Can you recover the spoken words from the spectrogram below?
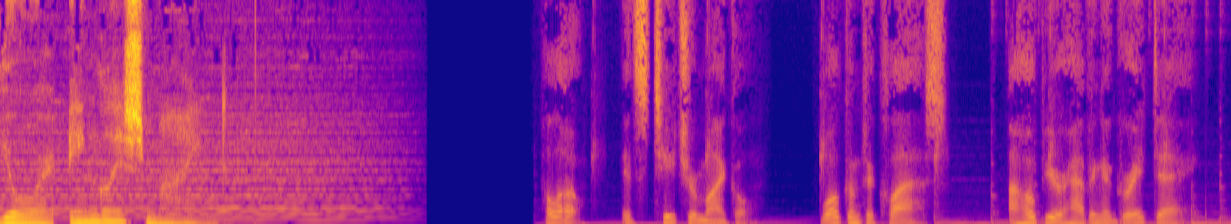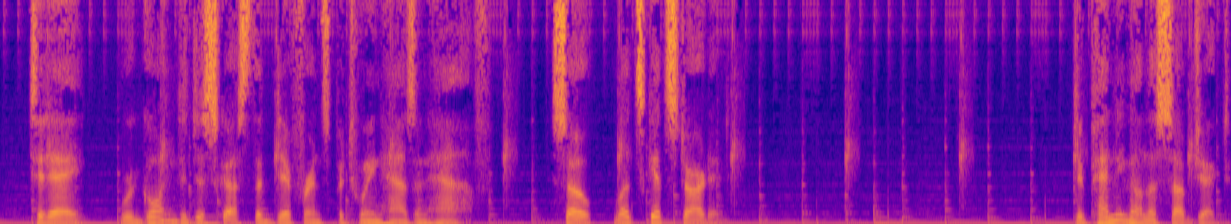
Your English Mind. Hello, it's Teacher Michael. Welcome to class. I hope you're having a great day. Today, we're going to discuss the difference between has and have. So, let's get started. Depending on the subject,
